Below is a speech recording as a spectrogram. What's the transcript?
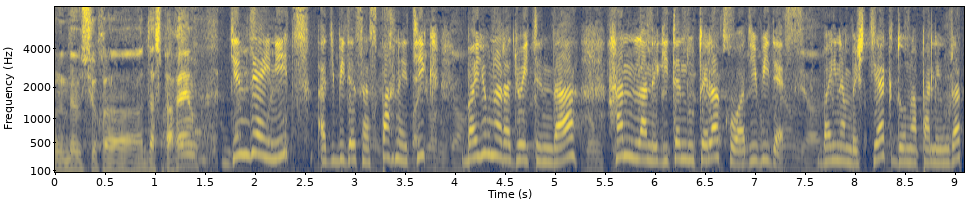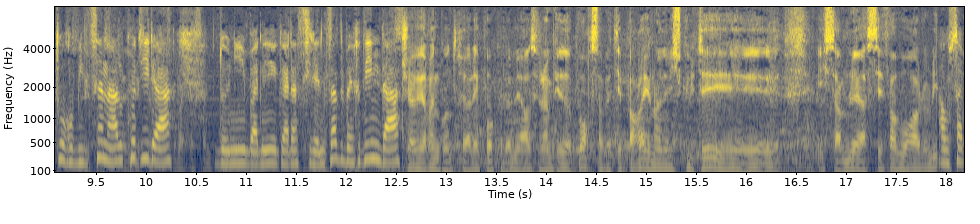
même sur uh, Dasparen. Jende hainitz, adibidez azparnetik, baiunara joiten da, han lan egiten dutelako adibidez. Bainan bestiak dona paleurat urbiltzen ahalko dira, doni bane garazirentzat berdin da. J'avais rencontré à l'époque le maire de Jean-Pierre de Port, ça été pareil, on a discuté et il semblait assez favorable. Hauza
